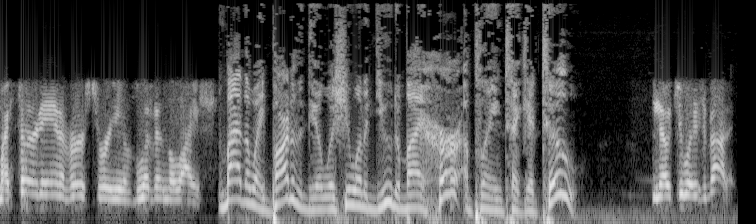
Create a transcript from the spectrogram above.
my third anniversary of living the life. By the way, part of the deal was she wanted you to buy her a plane ticket, too. No two ways about it.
